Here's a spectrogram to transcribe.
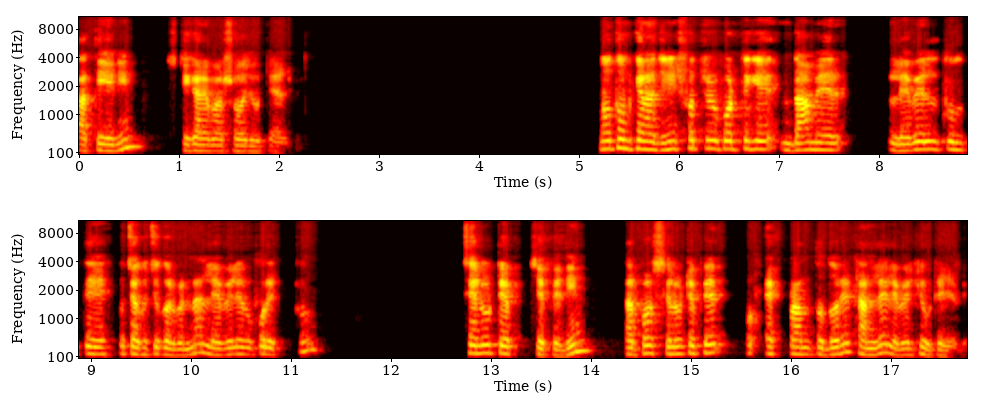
তাতিয়ে নিন, স্টিকার এবার সহজে উঠে আসবে। নতুন কেনা জিনিসপত্রের উপর থেকে দামের লেবেল তুলতে কুচাকুচি করবেন না, লেবেলের উপর একটু সেলো টেপ চেপে দিন, তারপর সেলো টেপের এক প্রান্ত ধরে টানলে লেবেলটি উঠে যাবে।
